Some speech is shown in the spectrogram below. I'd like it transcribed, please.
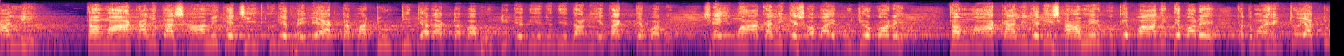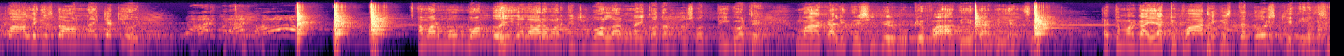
কালী। তা মা কালী তার স্বামীকে চিৎ করে ফেলে একটা পা টুটিতে আর একটা পা ভুটিতে দিয়ে যদি দাঁড়িয়ে থাকতে পারে, সেই মা কালীকে সবাই পুজো করে। তা মা কালী যদি স্বামীর বুকে পা দিতে পারে, তা তোমার হেঁটেও একটু পা লেগেছে, তো অন্যায়টা কি হইল? আমার মুখ বন্ধ হয়ে গেল, আর আমার কিছু বলার নাই। কথাটা তো সত্যিই বটে। মা কালী তো শিবের বুকে পা দিয়ে দাঁড়িয়ে আছে। তা তোমার গায়ে একটু পা ঠেকেছে, তা দোষ কি হয়েছে?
